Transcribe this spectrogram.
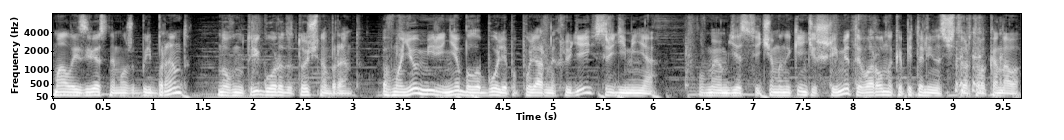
малоизвестный, может быть, бренд, но внутри города точно бренд. В моем мире не было более популярных людей среди меня, в моем детстве, чем Иннокентий Шеремет и Ворона Капитолина с четвертого канала.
